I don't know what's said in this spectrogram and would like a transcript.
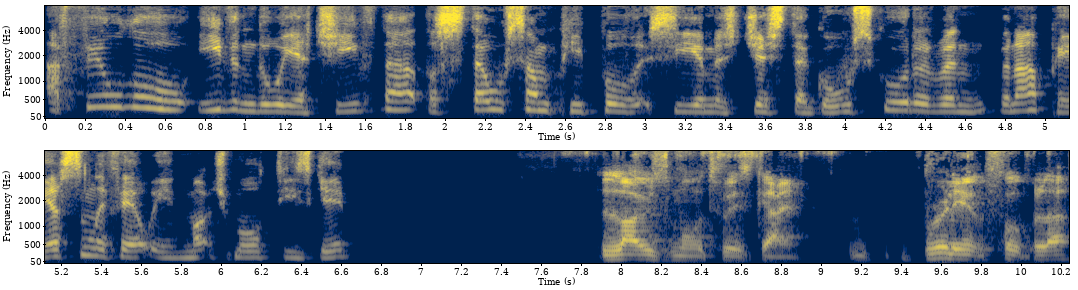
I feel though, even though he achieved that, there's still some people that see him as just a goal scorer. When when I personally felt he had much more to his game. Loads more to his game. Brilliant footballer.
